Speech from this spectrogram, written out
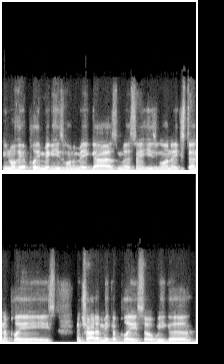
you know, he'll playmaker. He's going to make guys miss, and he's going to extend the plays and try to make a play. So we could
